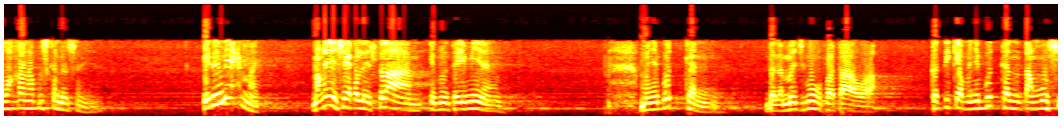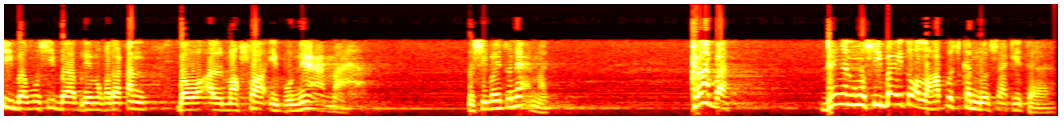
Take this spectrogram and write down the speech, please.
Allah akan hapuskan dosanya. Ini nikmat. Makanya Syekhul Islam Ibn Taimiyah menyebutkan dalam Majmu' Fatawa ketika menyebutkan tentang musibah-musibah beliau mengatakan bahwa al-masaibu ni'mah. Musibah itu nikmat. Kenapa? Dengan musibah itu Allah hapuskan dosa kita.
